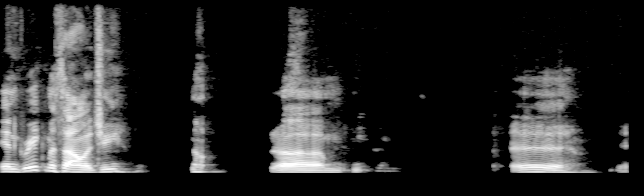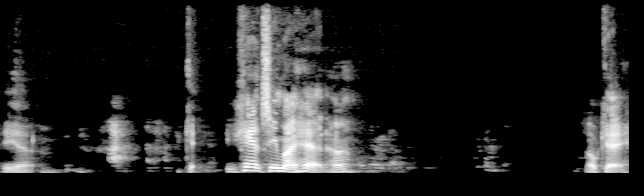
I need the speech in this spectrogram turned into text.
in Greek mythology, um, uh, yeah. You can't see my head, huh? Okay.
